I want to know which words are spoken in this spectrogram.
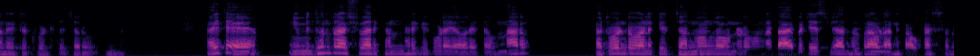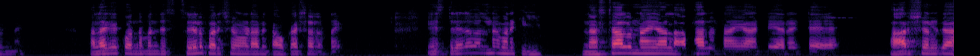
అనేటటువంటిది జరుగుతుంది. అయితే ఈ మిథున రాశి వారికి అందరికీ కూడా ఎవరైతే ఉన్నారో అటువంటి వాళ్ళకి జన్మంలో ఉండడం వల్ల డయాబెటీస్ వ్యాధులు రావడానికి అవకాశాలు ఉన్నాయి. అలాగే కొంతమంది స్త్రీలు పరిచయం అవడానికి అవకాశాలు ఉన్నాయి. ఈ స్త్రీల వలన మనకి నష్టాలు ఉన్నాయా లాభాలు ఉన్నాయా అంటే అని అంటే పార్షియల్గా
